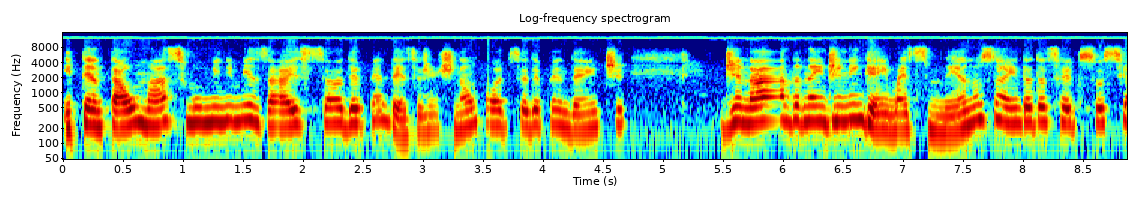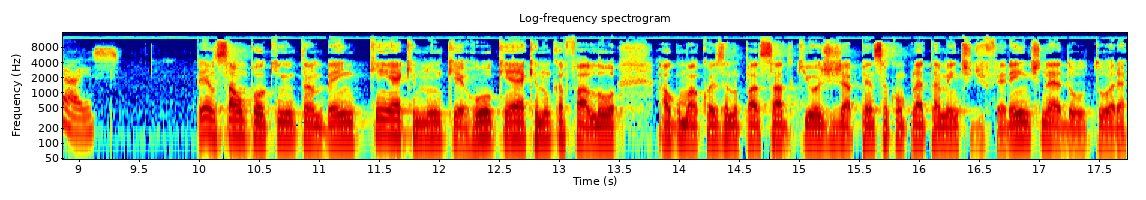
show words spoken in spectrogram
e tentar ao máximo minimizar essa dependência. A gente não pode ser dependente de nada nem de ninguém, mas menos ainda das redes sociais pensar um pouquinho também quem é que nunca errou, quem é que nunca falou alguma coisa no passado que hoje já pensa completamente diferente, né, doutora?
